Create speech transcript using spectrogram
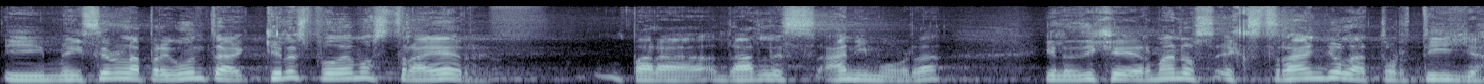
y me hicieron la pregunta, ¿qué les podemos traer para darles ánimo, verdad? Y les dije, hermanos, extraño la tortilla.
